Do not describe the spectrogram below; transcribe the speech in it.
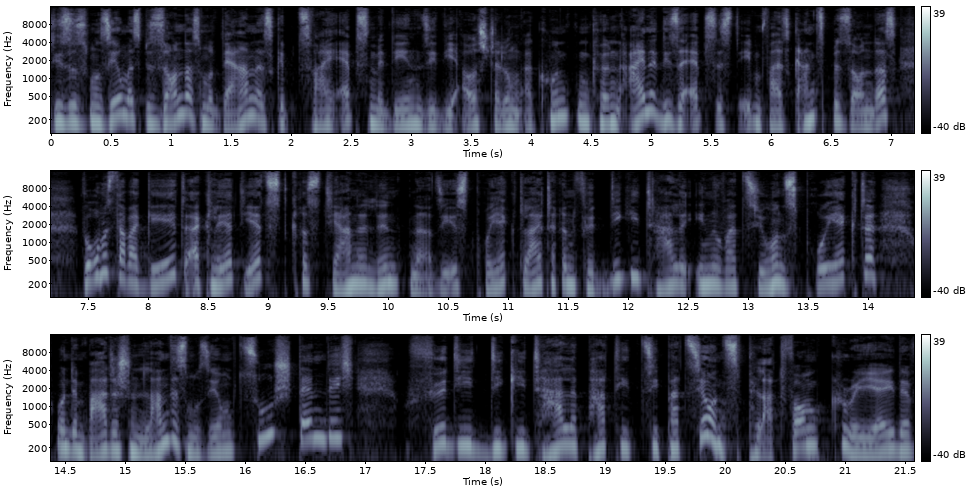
Dieses Museum ist besonders modern. Es gibt zwei Apps, mit denen Sie die Ausstellung erkunden können. Eine dieser Apps ist ebenfalls ganz besonders. Worum es dabei geht, erklärt jetzt Christiane Lindner. Sie ist Projektleiterin für digitale Innovationsprojekte und im Badischen Landesmuseum zuständig für die digitale Partizipationsplattform Creative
